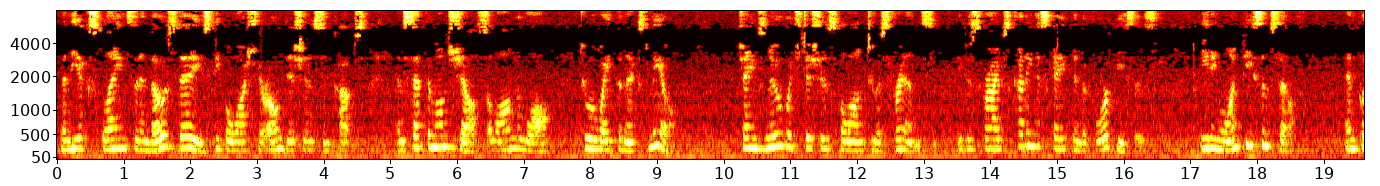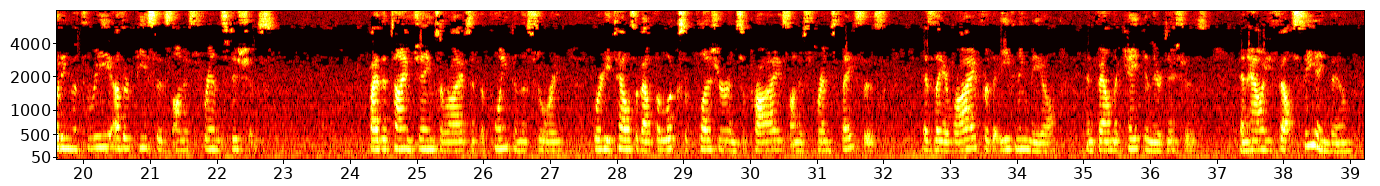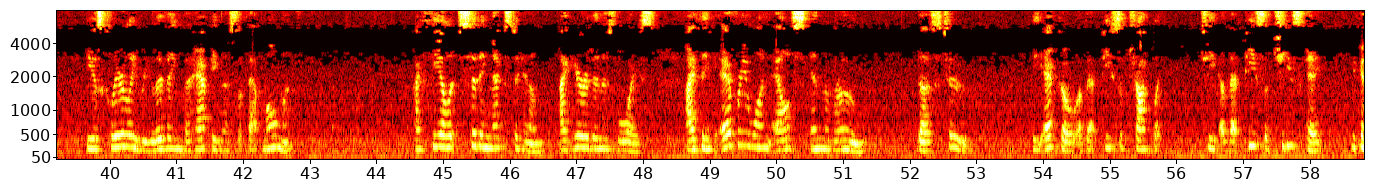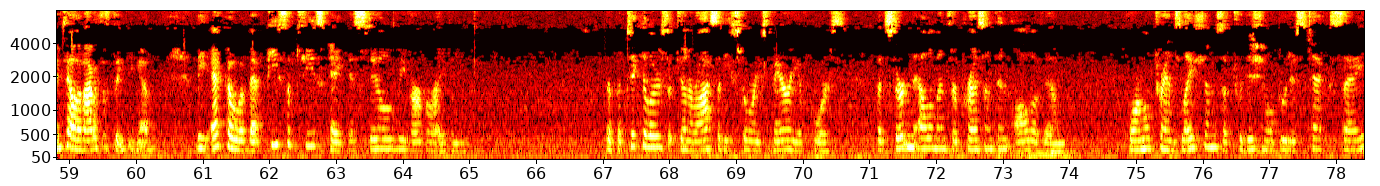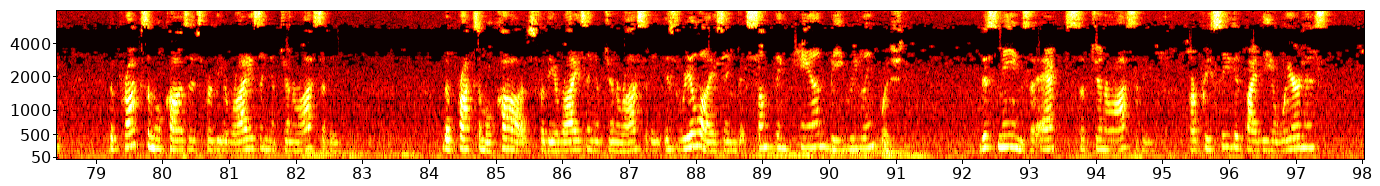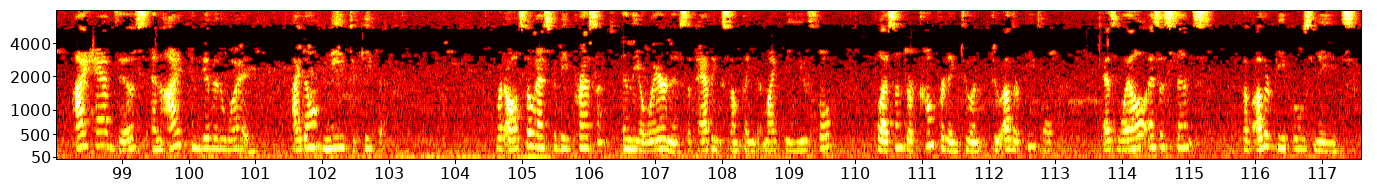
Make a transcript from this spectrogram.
Then he explains that in those days people washed their own dishes and cups and set them on shelves along the wall to await the next meal. James knew which dishes belonged to his friends. He describes cutting his cake into four pieces, eating one piece himself, and putting the three other pieces on his friends' dishes. By the time James arrives at the point in the story where he tells about the looks of pleasure and surprise on his friends' faces as they arrived for the evening meal and found the cake in their dishes, and how he felt seeing them, he is clearly reliving the happiness of that moment. I feel it sitting next to him. I hear it in his voice. I think everyone else in the room does too. The echo of that piece of chocolate of that piece of cheesecake, you can tell what I was thinking of. The echo of that piece of cheesecake is still reverberating. The particulars of generosity stories vary, of course, but certain elements are present in all of them. Formal translations of traditional Buddhist texts say the proximal causes for the arising of generosity the proximal cause for the arising of generosity is realizing that something can be relinquished. This means that acts of generosity are preceded by the awareness I have this and I can give it away. I don't need to keep it. What also has to be present in the awareness of having something that might be useful, pleasant, or comforting to, to other people as well as a sense of other people's needs.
